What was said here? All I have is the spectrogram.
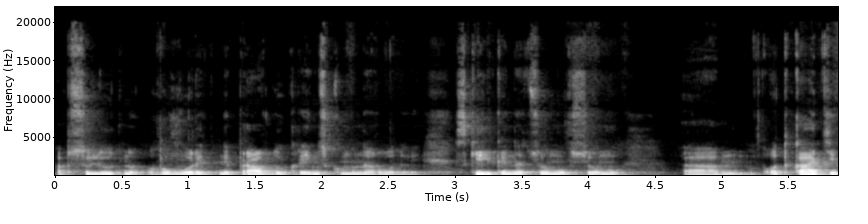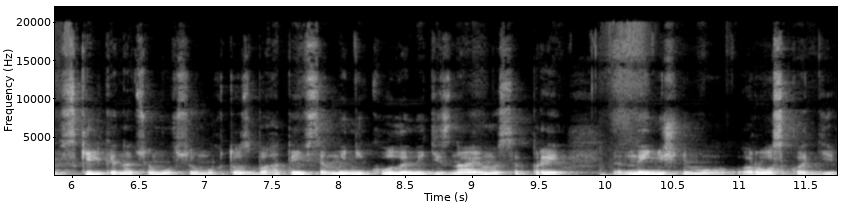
абсолютно говорить неправду українському народові. Скільки на цьому всьому ем, откатів, скільки на цьому всьому хто збагатився, ми ніколи не дізнаємося при нинішньому розкладі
